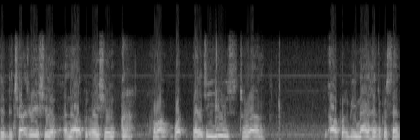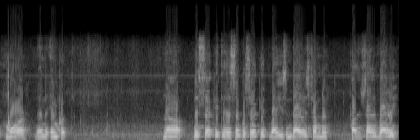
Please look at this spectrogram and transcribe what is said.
The, the charge ratio and the output ratio from out what energy used to run, the output will be 900% more than the input. Now, this circuit is a simple circuit by using diodes from the positive side of the battery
